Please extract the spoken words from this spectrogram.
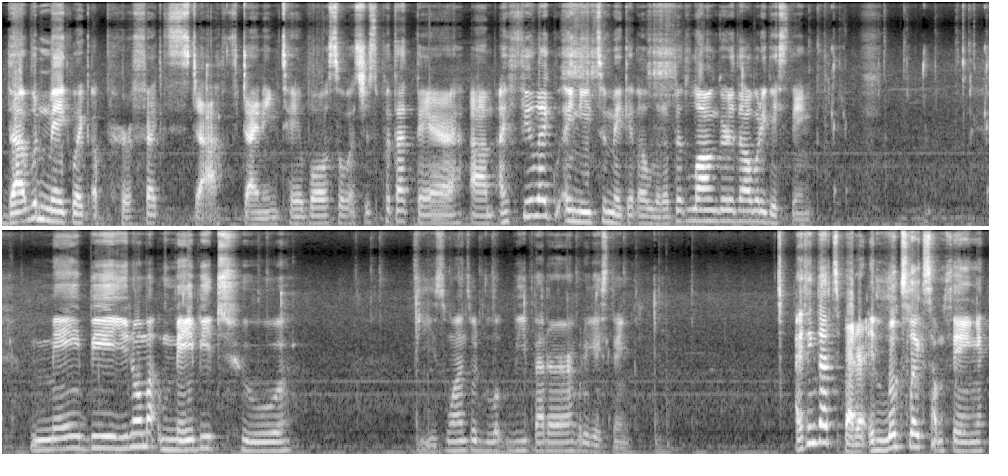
that would make like a perfect staff dining table. So let's just put that there. Um, I feel like I need to make it a little bit longer, though. What do you guys think? Maybe, you know, maybe two, these ones would look, be better. What do you guys think? I think that's better. It looks like something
